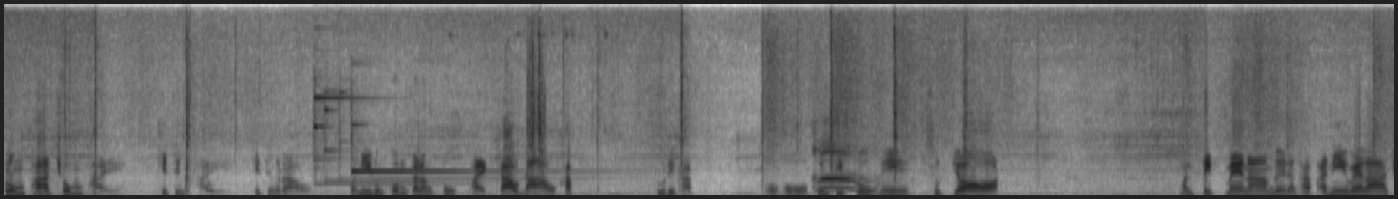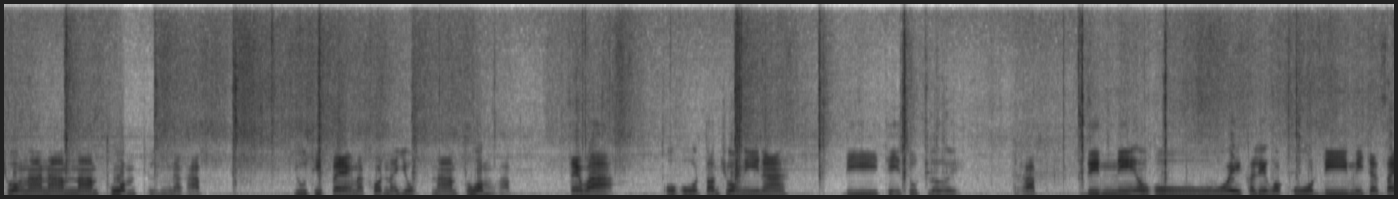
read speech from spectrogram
กรมพาชมไผ่ คิดถึงไผ่ คิดถึงเรา วันนี้ลุงกรมกำลังปลูกไผ่เก้าดาวครับ ดูดิครับ โอ้โห พื้นที่ปลูกนี่สุดยอด มันติดแม่น้ำเลยนะครับ อันนี้เวลาช่วงหน้าน้ำน้ำท่วมถึงนะครับ อยู่ที่แปลงนครนายกน้ำท่วมครับ แต่ว่าโอ้โห ตอนช่วงนี้นะ ดีที่สุดเลยนะครับ ดินนี่โอ้โหเขาเรียกว่าโคตรดีมีแต่ไส้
